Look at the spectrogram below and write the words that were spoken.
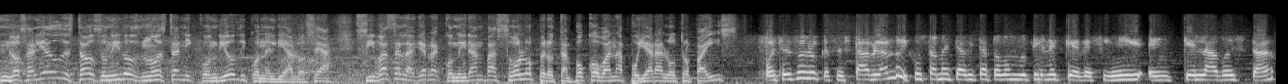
los aliados de Estados Unidos no están ni con Dios ni con el diablo. O sea, si vas a la guerra con Irán va solo, pero tampoco van a apoyar al otro país. Pues eso es lo que se está hablando y justamente ahorita todo el mundo tiene que definir en qué lado está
